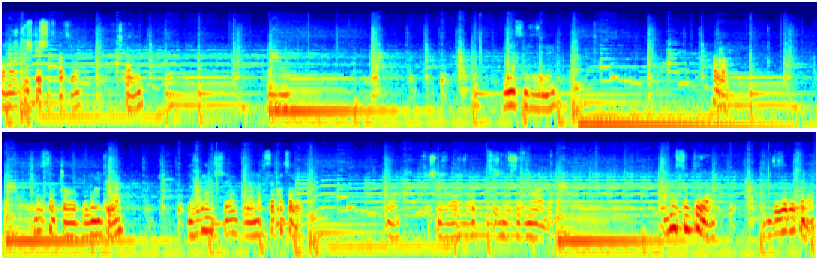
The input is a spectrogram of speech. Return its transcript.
O, może przyspieszyć spację. Ciekawy. Nic nie rozumiem. Dobra. No to było tyle. I żegnam się w napisach konsolach. No, coś niezrozumiałego. Coś niezrozumiałego. No to tyle. Do zobaczenia.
